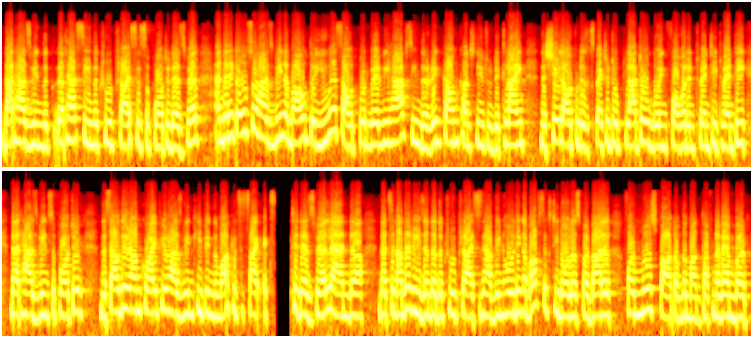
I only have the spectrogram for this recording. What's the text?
That has been the, that has seen the crude prices supported as well. And then it also has been about the US output where we have seen the rig count continue to decline. The shale output is expected to plateau going forward in 2020. That has been supportive. The Saudi Aramco IPO has been keeping the markets excited as well and uh, that's another reason that the crude prices have been holding above $60 per barrel for most part of the month of November.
